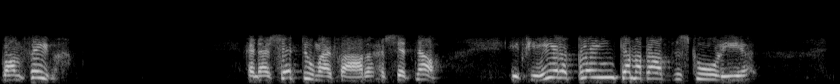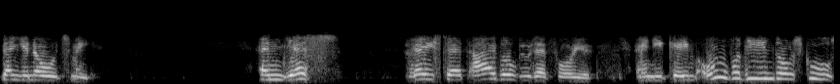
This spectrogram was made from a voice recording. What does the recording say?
one favor? And I said to my father, I said, now, if you hear a plane come above the school here, then you know it's me. And yes, Ray said, I will do that for you. And he came over the indoor school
